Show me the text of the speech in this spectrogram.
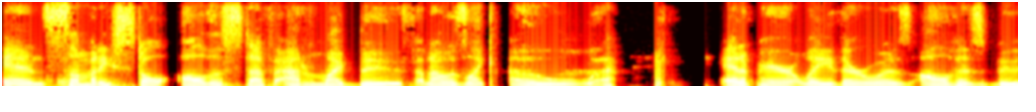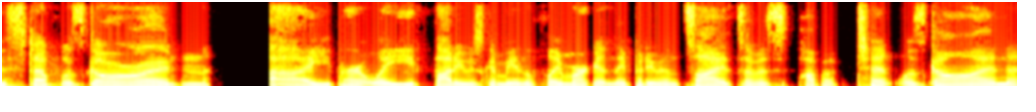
and somebody stole all the stuff out of my booth. And I was like, oh. And apparently there was all of his booth stuff was gone. Uh, he apparently thought he was going to be in the flea market and they put him inside. So his pop up tent was gone,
